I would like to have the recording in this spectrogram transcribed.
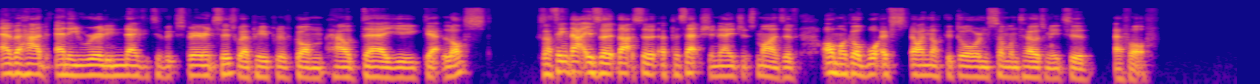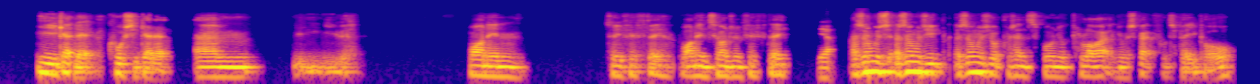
ever had any really negative experiences where people have gone, "How dare you get lost"? Because I think that is a that's a, a perception in agents' minds of, "Oh my god, what if I knock a door and someone tells me to f off?" You get it. Of course, you get it. Um, one in 250, one in 250. Yeah. As long as as long as you as long as you're presentable and you're polite and you're respectful to people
